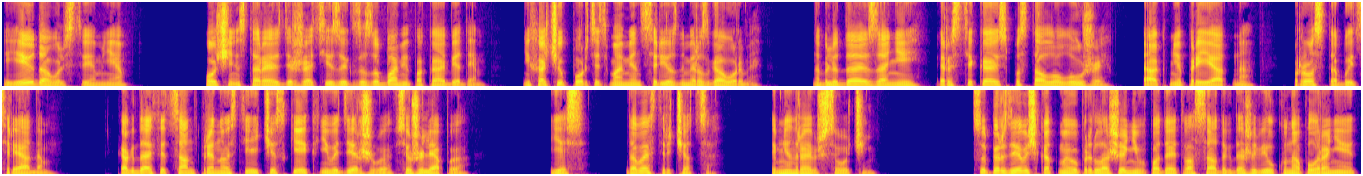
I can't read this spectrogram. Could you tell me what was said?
И ей удовольствие мне. Очень стараюсь держать язык за зубами, пока обедаем. Не хочу портить момент серьезными разговорами. Наблюдаю за ней и растекаюсь по столу лужей. Так мне приятно. Просто быть рядом. Когда официант приносит ей чизкейк, не выдерживаю, все же ляпаю. Есть. Давай встречаться. Ты мне нравишься очень. Супердевочка от моего предложения выпадает в осадок, даже вилку на пол роняет.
